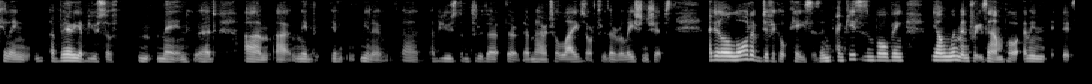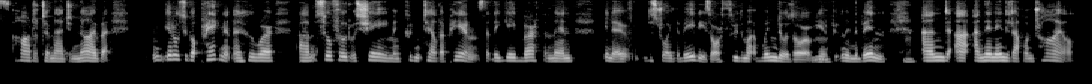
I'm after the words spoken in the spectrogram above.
killing a very abusive men who had um, uh, made you know uh, abused them through their, their, their marital lives or through their relationships. I did a lot of difficult cases and, and cases involving young women, for example. I mean, it's harder to imagine now, but girls who got pregnant and who were um, so filled with shame and couldn't tell their parents that they gave birth and then you know destroyed the babies or threw them out of windows or mm. you know mm. put them in the bin mm. and uh, and then ended up on trial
